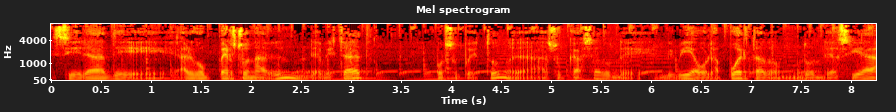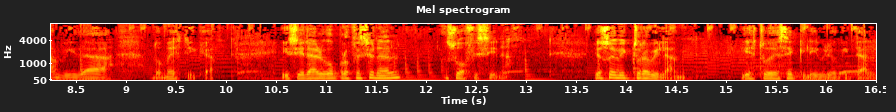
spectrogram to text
si era de algo personal, de amistad, por supuesto, a su casa donde vivía o la puerta donde hacía vida doméstica. Y si era algo profesional, a su oficina. Yo soy Víctor Avilán y esto es Equilibrio Vital.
